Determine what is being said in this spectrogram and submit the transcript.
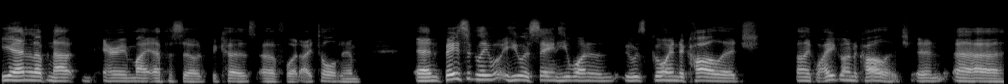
he ended up not airing my episode because of what I told him. And basically, what he was saying, he wanted, he was going to college. I'm like, why are you going to college? And uh,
